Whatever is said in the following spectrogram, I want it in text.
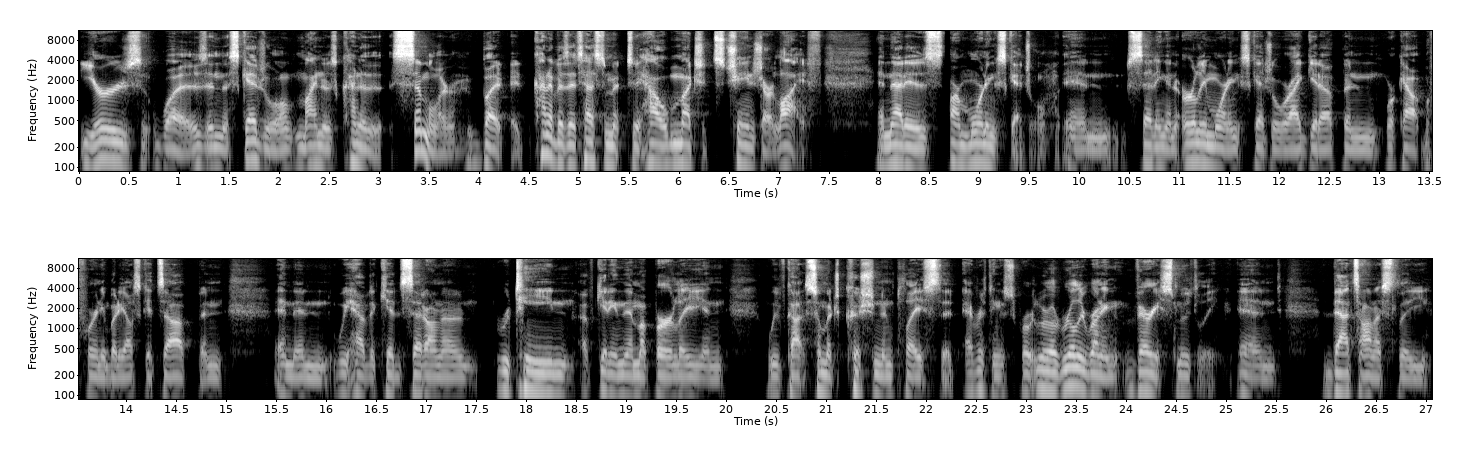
yours was in the schedule, mine was kind of similar, but it kind of is a testament to how much it's changed our life. And that is our morning schedule and setting an early morning schedule where I get up and work out before anybody else gets up. And, and then we have the kids set on a routine of getting them up early. And we've got so much cushion in place that everything's really running very smoothly. And that's honestly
